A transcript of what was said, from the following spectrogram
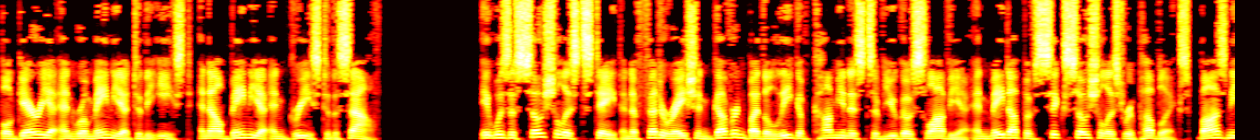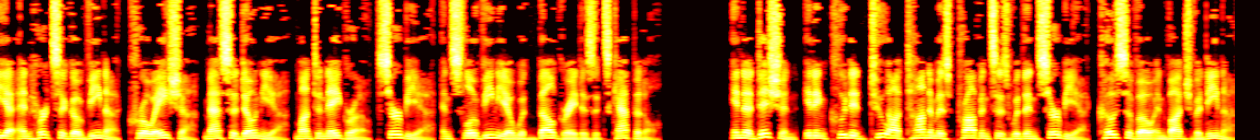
Bulgaria and Romania to the east, and Albania and Greece to the south. It was a socialist state and a federation governed by the League of Communists of Yugoslavia and made up of six socialist republics, Bosnia and Herzegovina, Croatia, Macedonia, Montenegro, Serbia, and Slovenia with Belgrade as its capital. In addition, it included two autonomous provinces within Serbia, Kosovo and Vojvodina.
